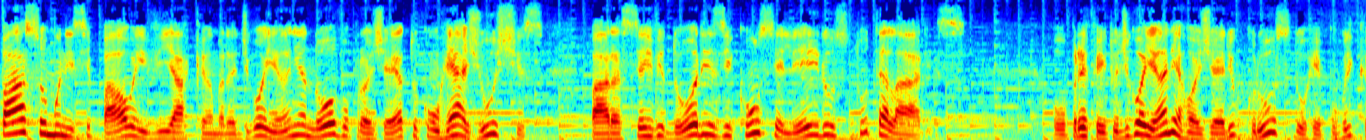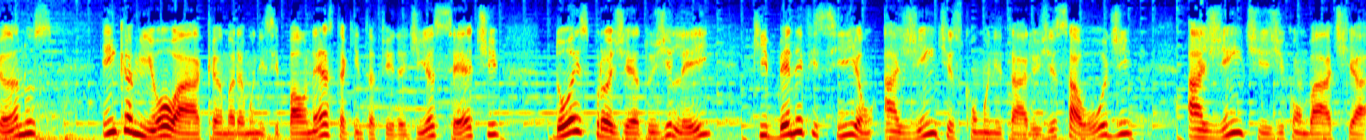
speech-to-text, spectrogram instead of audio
Passo Municipal envia à Câmara de Goiânia novo projeto com reajustes para servidores e conselheiros tutelares. O prefeito de Goiânia, Rogério Cruz, do Republicanos, encaminhou à Câmara Municipal nesta quinta-feira, dia 7, dois projetos de lei que beneficiam agentes comunitários de saúde, agentes de combate a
